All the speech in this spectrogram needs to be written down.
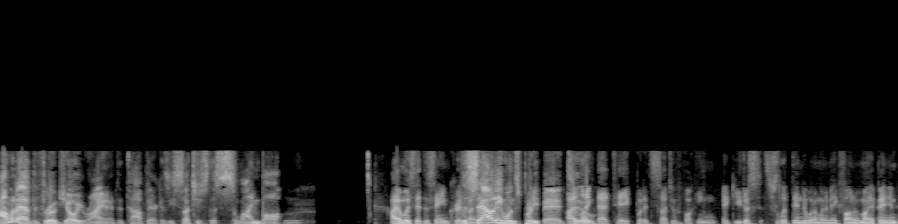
I'm gonna have to throw Joey Ryan at the top there because he's such as the slime ball. I almost did the same, Chris. The and I like Saudi that- one's pretty bad too. I like that take, but it's such a fucking like you just slipped into what I'm going to make fun of, in my opinion.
